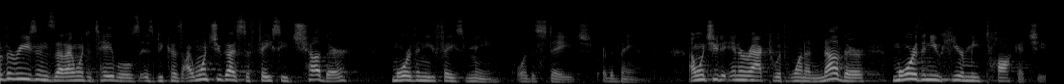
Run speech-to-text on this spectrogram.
of the reasons that I went to tables is because I want you guys to face each other more than you face me or the stage or the band. I want you to interact with one another more than you hear me talk at you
